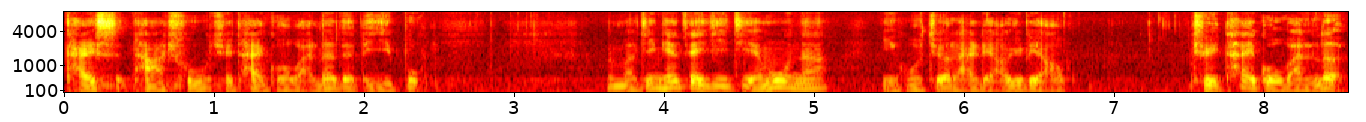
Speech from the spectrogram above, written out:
开始踏出去泰国玩乐的第一步。那么今天这一集节目呢，银狐就来聊一聊去泰国玩乐。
